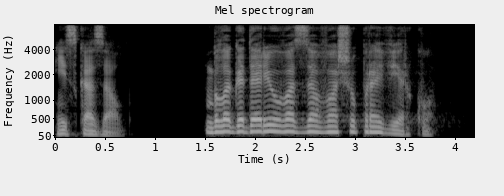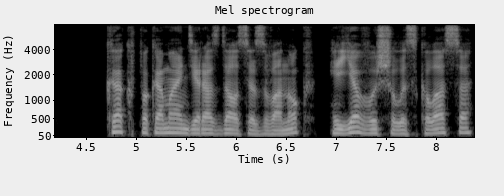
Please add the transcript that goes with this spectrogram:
и сказал — Благодарю вас за вашу проверку. Как по команде раздался звонок, и я вышел из класса,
